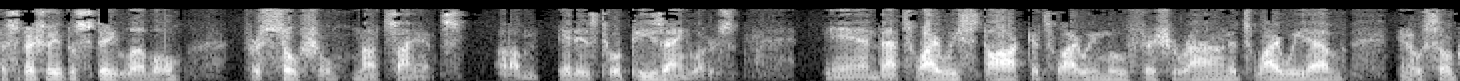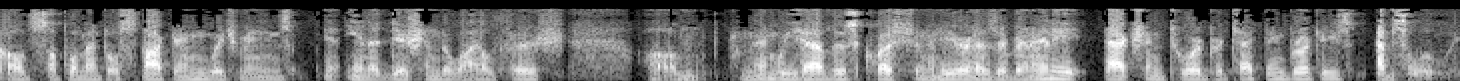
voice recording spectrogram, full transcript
especially at the state level, for social, not science. Um, it is to appease anglers and that's why we stock. It's why we move fish around. It's why we have, you know, so-called supplemental stocking, which means in addition to wild fish. Um, And then we have this question here. Has there been any action toward protecting brookies? Absolutely.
